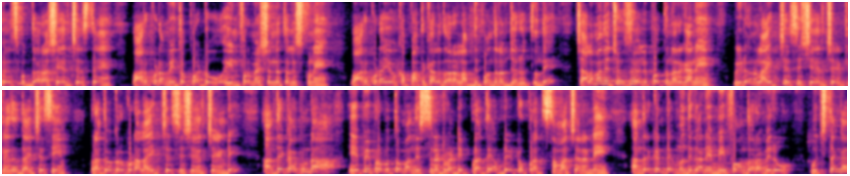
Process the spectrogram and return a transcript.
ఫేస్బుక్ ద్వారా షేర్ చేస్తే వారు కూడా మీతో పాటు ఇన్ఫర్మేషన్ను తెలుసుకుని వారు కూడా ఈ యొక్క పథకాల ద్వారా లబ్ధి పొందడం జరుగుతుంది. చాలామంది చూసి వెళ్ళిపోతున్నారు కానీ వీడియోను లైక్ చేసి షేర్ చేయట్లేదు. దయచేసి ప్రతి ఒక్కరు కూడా లైక్ చేసి షేర్ చేయండి. అంతేకాకుండా ఏపీ ప్రభుత్వం అందిస్తున్నటువంటి ప్రతి అప్డేటు ప్రతి సమాచారాన్ని అందరికంటే ముందుగానే మీ ఫోన్ ద్వారా మీరు ఉచితంగా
